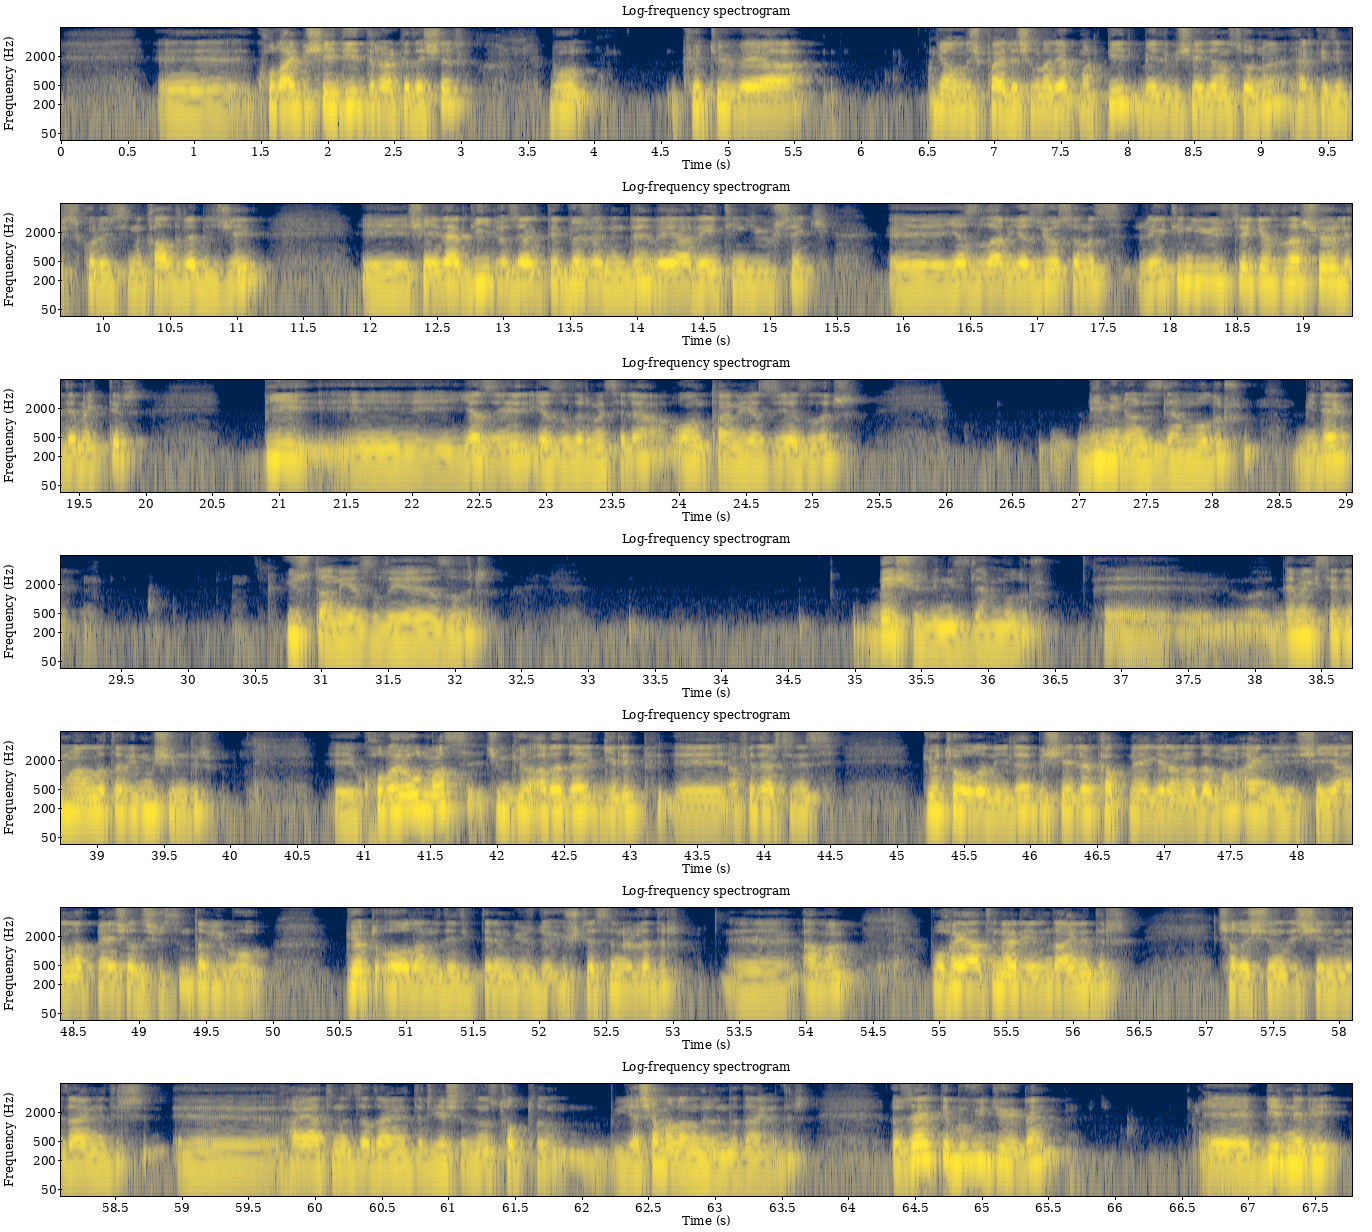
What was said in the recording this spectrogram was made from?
kolay bir şey değildir arkadaşlar. Bu kötü veya yanlış paylaşımlar yapmak değil, belli bir şeyden sonra herkesin psikolojisini kaldırabileceği şeyler değil. Özellikle göz önünde veya reytingi yüksek yazılar yazıyorsanız, reytingi yüksek yazılar şöyle demektir. Bir e, yazı yazılır mesela, 10 tane yazı yazılır. 1 milyon izlenme olur. Bir de 100 tane yazılıya yazılır. 500 bin izlenme olur. Ee, demek istediğimi anlatabilmişimdir. Ee, kolay olmaz çünkü arada gelip e, affedersiniz göt oğlanıyla bir şeyler kapmaya gelen adama aynı şeyi anlatmaya çalışırsın. Tabii bu göt oğlanı dediklerim %3'te sınırlıdır. Ee, ama bu hayatın her yerinde aynıdır. Çalıştığınız iş yerinde de aynıdır. E, hayatınızda da aynıdır. Yaşadığınız toplum, yaşam alanlarında da aynıdır. Özellikle bu videoyu ben e, bir nevi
